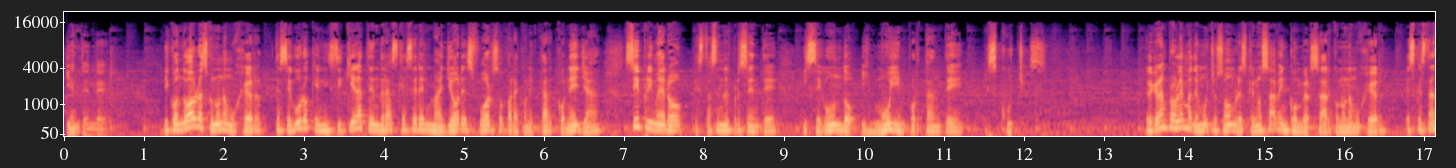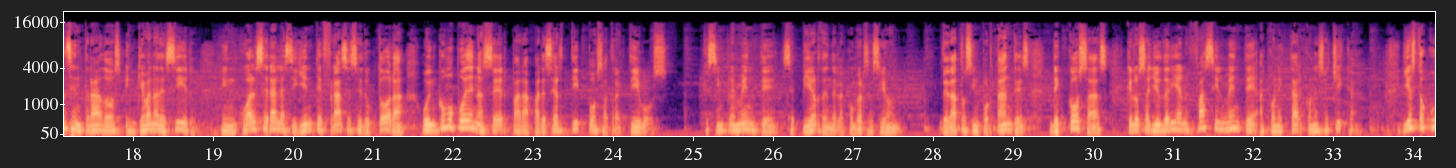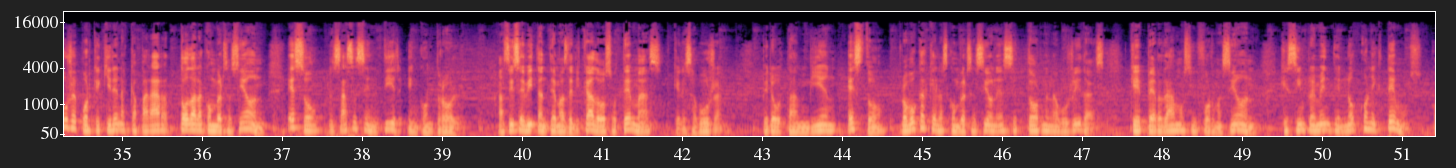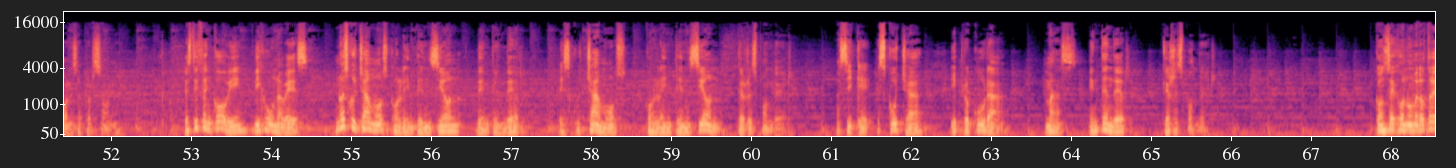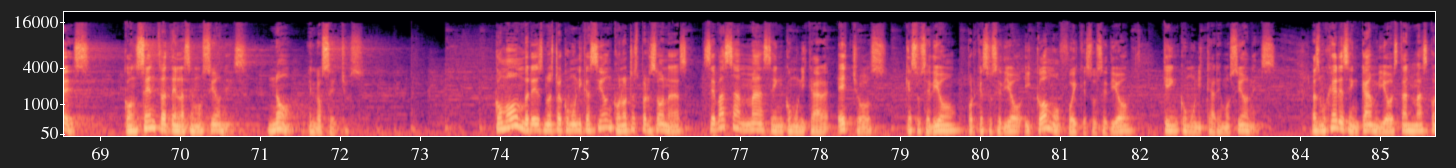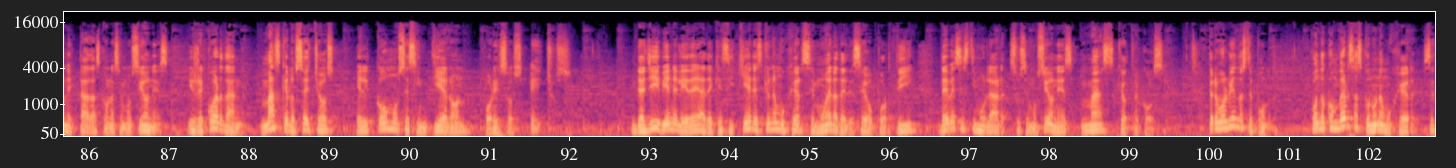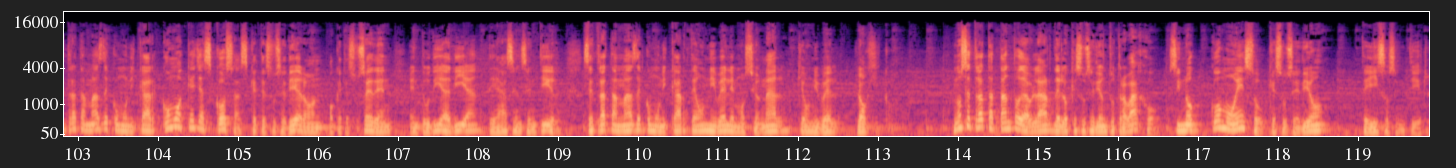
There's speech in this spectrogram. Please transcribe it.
Y entender. Y cuando hablas con una mujer, te aseguro que ni siquiera tendrás que hacer el mayor esfuerzo para conectar con ella si primero estás en el presente y segundo y muy importante, escuchas. El gran problema de muchos hombres que no saben conversar con una mujer es que están centrados en qué van a decir, en cuál será la siguiente frase seductora o en cómo pueden hacer para parecer tipos atractivos, que simplemente se pierden de la conversación de datos importantes, de cosas que los ayudarían fácilmente a conectar con esa chica. Y esto ocurre porque quieren acaparar toda la conversación. Eso les hace sentir en control. Así se evitan temas delicados o temas que les aburran. Pero también esto provoca que las conversaciones se tornen aburridas, que perdamos información, que simplemente no conectemos con esa persona. Stephen Covey dijo una vez, no escuchamos con la intención de entender, escuchamos con la intención de responder. Así que escucha y procura más entender que responder. Consejo número 3. Concéntrate en las emociones, no en los hechos. Como hombres, nuestra comunicación con otras personas se basa más en comunicar hechos, qué sucedió, por qué sucedió y cómo fue que sucedió, que en comunicar emociones. Las mujeres, en cambio, están más conectadas con las emociones y recuerdan, más que los hechos, el cómo se sintieron por esos hechos. De allí viene la idea de que si quieres que una mujer se muera de deseo por ti, debes estimular sus emociones más que otra cosa. Pero volviendo a este punto, cuando conversas con una mujer, se trata más de comunicar cómo aquellas cosas que te sucedieron o que te suceden en tu día a día te hacen sentir. Se trata más de comunicarte a un nivel emocional que a un nivel lógico. No se trata tanto de hablar de lo que sucedió en tu trabajo, sino cómo eso que sucedió te hizo sentir.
